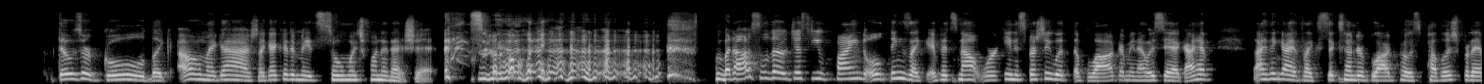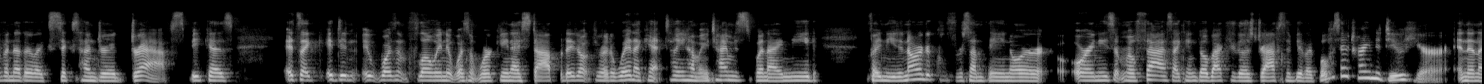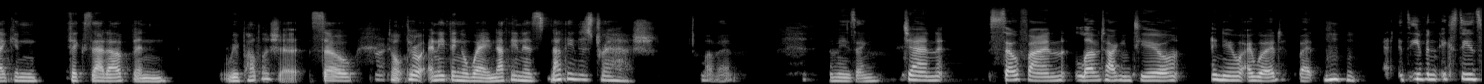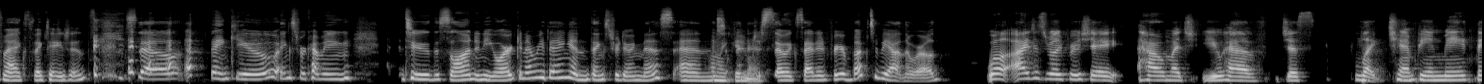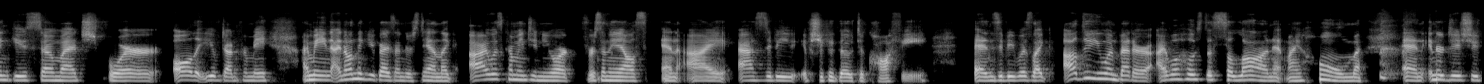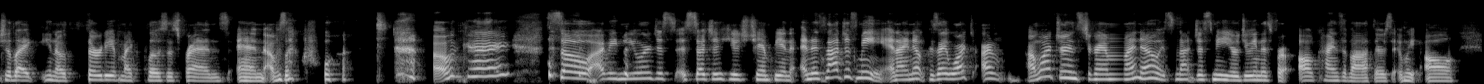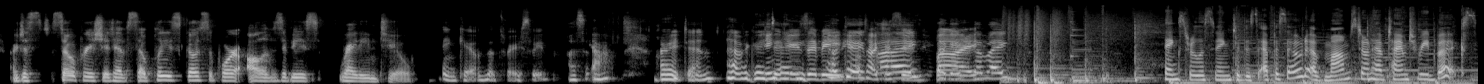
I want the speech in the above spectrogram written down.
those are gold. Like, oh my gosh, like I could have made so much fun of that shit. So, like- but also though just you find old things like if it's not working especially with the blog i mean i would say like i have i think i have like 600 blog posts published but i have another like 600 drafts because it's like it didn't it wasn't flowing it wasn't working i stopped but i don't throw it away and i can't tell you how many times when i need if i need an article for something or or i need something real fast i can go back through those drafts and be like what was i trying to do here and then i can fix that up and republish it so Right. don't throw anything away nothing is nothing is trash Love it. Amazing. Jen, so fun. Love talking to you. I knew I would, but it even exceeds my expectations. So thank you. Thanks for coming to the salon in New York and everything. And thanks for doing this. And Oh I'm just so excited for your book to be out in the world. Well, I just really appreciate how much you have just like championed me. Thank you so much for all that you've done for me. I mean, I don't think you guys understand. Like, I was coming to New York for something else, and I asked Zibby if she could go to coffee. And Zibby was like, I'll do you one better. I will host a salon at my home and introduce you to like, you know, 30 of my closest friends. And I was like, what? okay. So, I mean, you are just uh, such a huge champion. And it's not just me. And I know because I watch, I, I watch your Instagram. I know it's not just me. You're doing this for all kinds of authors. And we all are just so appreciative. So please go support all of Zibby's writing too. Thank you. That's very sweet. Awesome. Yeah. All right, Jen. Have a great Thank day. Thank you, Zibby. Okay, I'll talk to you bye. soon. Bye. Okay, bye. Thanks for listening to this episode of Moms Don't Have Time to Read Books.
